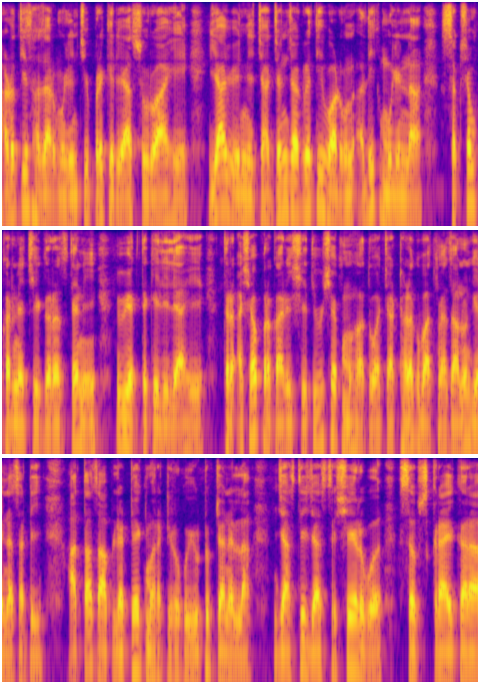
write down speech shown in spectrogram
अडतीस हजार मुलींची प्रक्रिया सुरू आहे. या योजनेच्या जनजागृती वाढवून अधिक मुलींना सक्षम करण्याची गरज त्यांनी व्यक्त केलेली आहे. तर अशा प्रकारे शेतीविषयक महत्त्वाच्या ठळक बातम्या जाणून घेण्यासाठी आत्ताच आपल्या टेक मराठी रघु यूट्यूब चॅनलला जास्तीत जास्त शेअर व सबस्क्राईब करा.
